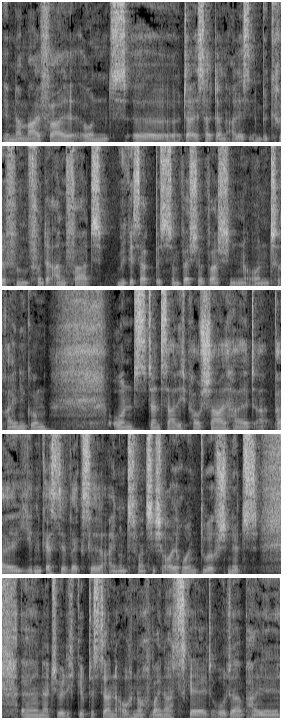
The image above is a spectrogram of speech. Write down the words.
im Normalfall. Und äh, da ist halt dann alles im Begriffen von der Anfahrt wie gesagt, bis zum Wäschewaschen und Reinigung. Und dann zahle ich pauschal halt bei jedem Gästewechsel 21 Euro im Durchschnitt. Äh, natürlich gibt es dann auch noch Weihnachtsgeld oder bei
